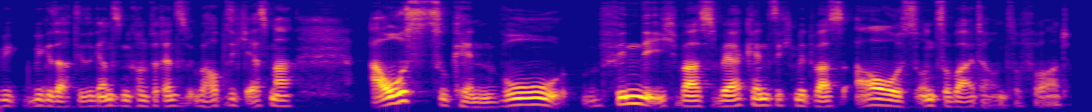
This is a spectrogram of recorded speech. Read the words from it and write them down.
wie, wie gesagt, diese ganzen Konferenzen überhaupt sich erstmal auszukennen, wo finde ich was, wer kennt sich mit was aus und so weiter und so fort.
